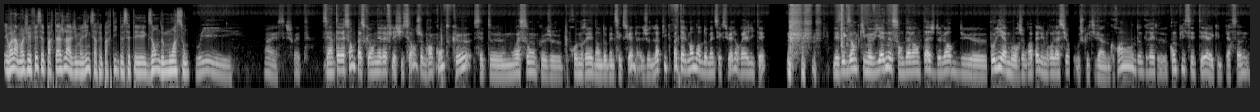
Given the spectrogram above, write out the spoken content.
Et voilà, moi j'ai fait ce partage-là. J'imagine que ça fait partie de cet exemple de moisson. Oui, ouais, c'est chouette. C'est intéressant parce qu'en y réfléchissant, je me rends compte que cette euh, moisson que je prônerais dans le domaine sexuel, je ne l'applique pas tellement dans le domaine sexuel en réalité. Les exemples qui me viennent sont davantage de l'ordre du euh, polyamour. Je me rappelle une relation où je cultivais un grand degré de complicité avec une personne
